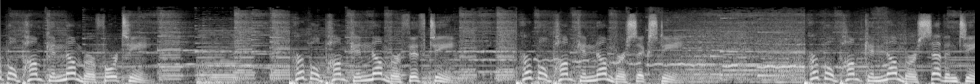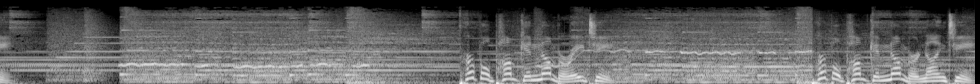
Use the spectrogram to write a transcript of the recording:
Purple pumpkin number 14. Purple pumpkin number 15. Purple pumpkin number 16. Purple pumpkin number 17. Purple pumpkin number 18. Purple pumpkin number 19.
